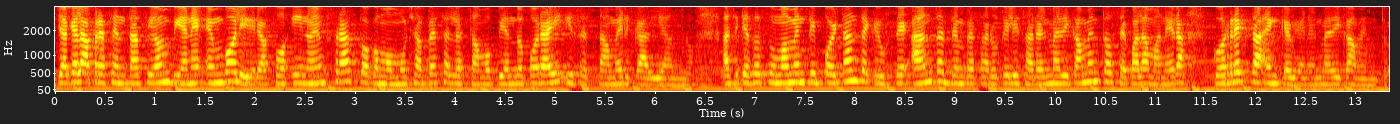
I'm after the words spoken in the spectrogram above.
ya que la presentación viene en bolígrafo y no en frasco como muchas veces lo estamos viendo por ahí y se está mercadeando. Así que eso es sumamente importante que usted antes de empezar a utilizar el medicamento sepa la manera correcta en que viene el medicamento.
